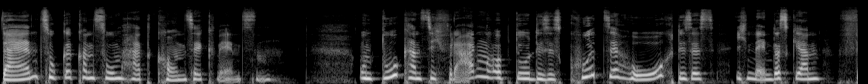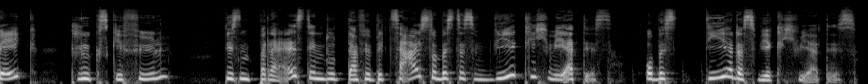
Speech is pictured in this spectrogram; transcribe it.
Dein Zuckerkonsum hat Konsequenzen. Und du kannst dich fragen, ob du dieses kurze Hoch, dieses, ich nenne das gern Fake-Glücksgefühl, diesen Preis, den du dafür bezahlst, ob es das wirklich wert ist. Ob es dir das wirklich wert ist.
